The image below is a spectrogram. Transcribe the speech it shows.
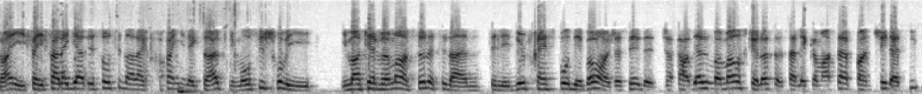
genre, il, il, fallait garder ça aussi dans la campagne électorale. Puis moi aussi, je trouve, il, il manquait vraiment de ça. Là, dans les deux principaux débats, j'attendais le moment où que, là, ça, ça allait commencer à puncher là-dessus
